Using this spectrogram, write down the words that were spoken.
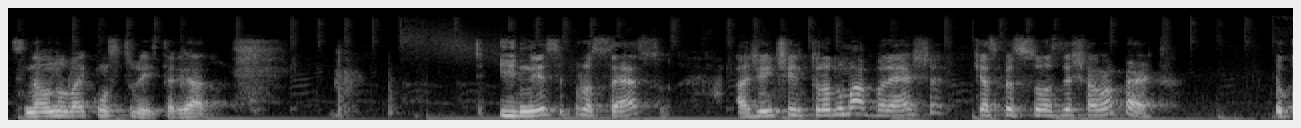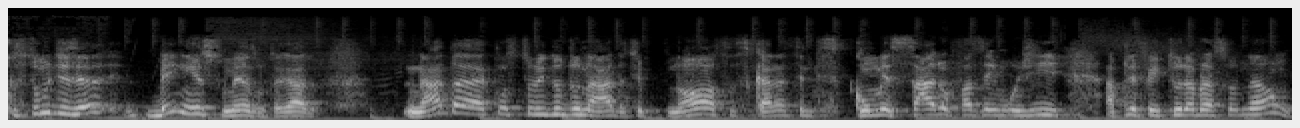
Senão não vai construir, tá ligado? E nesse processo, a gente entrou numa brecha que as pessoas deixaram aberta. Eu costumo dizer bem isso mesmo, tá ligado? Nada é construído do nada. Tipo, nossa, os caras começaram a fazer emoji, a prefeitura abraçou. Não.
